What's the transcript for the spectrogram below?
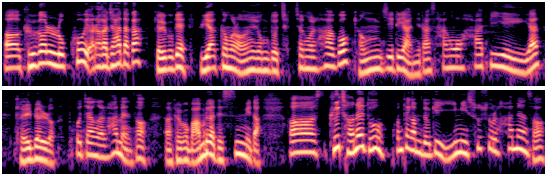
어 그걸 놓고 여러 가지 하다가 결국에 위약금을 어느 정도 책정을 하고 경질이 아니라 상호 합의에 의한 결별로 포장을 하면서 아, 결국 마무리가 됐습니다. 아그 전에도 콘테 감독이 이미 수술하면서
